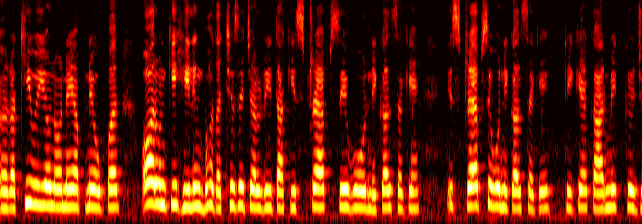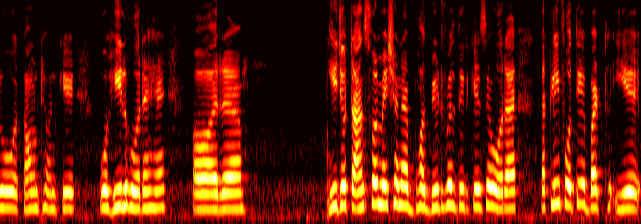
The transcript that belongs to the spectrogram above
रखी हुई है उन्होंने अपने ऊपर और उनकी हीलिंग बहुत अच्छे से चल रही ताकि स्ट्रैप से वो निकल सकें, इस ट्रैप से वो निकल सके। ठीक है कार्मिक जो अकाउंट है उनके वो हील हो रहे हैं और ये जो ट्रांसफॉर्मेशन है, बहुत ब्यूटीफुल तरीके से हो रहा है। तकलीफ़ होती है बट ये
